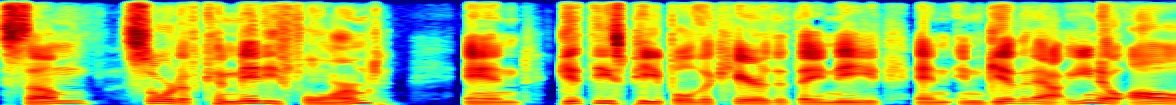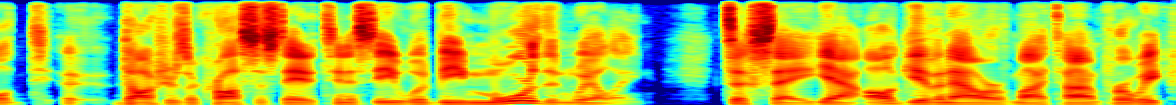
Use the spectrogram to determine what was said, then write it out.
some sort of committee formed and get these people the care that they need and, and give it out. You know, all t- uh, doctors across the state of Tennessee would be more than willing to say, yeah, I'll give an hour of my time per week.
